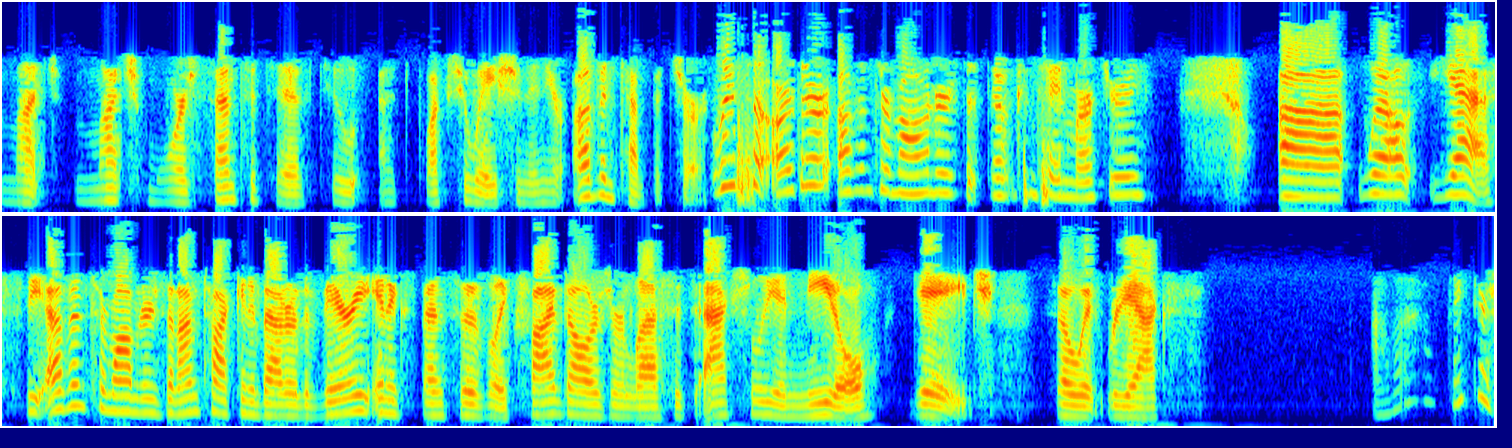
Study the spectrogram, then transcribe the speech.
much, much more sensitive to a fluctuation in your oven temperature. Lisa, are there oven thermometers that don't contain mercury? Uh, well, yes. The oven thermometers that I'm talking about are the very inexpensive, like five dollars or less. It's actually a needle gauge, so it reacts. I don't think there's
